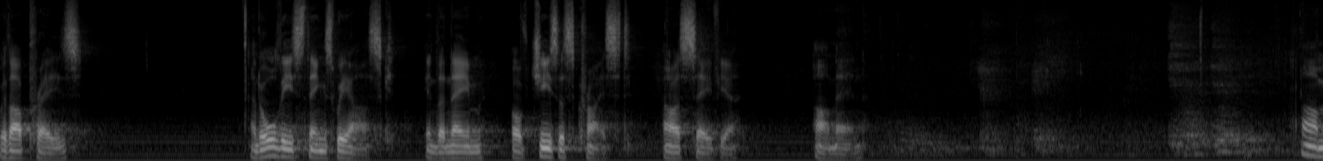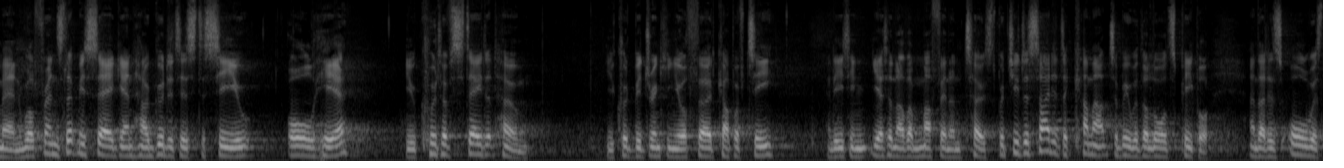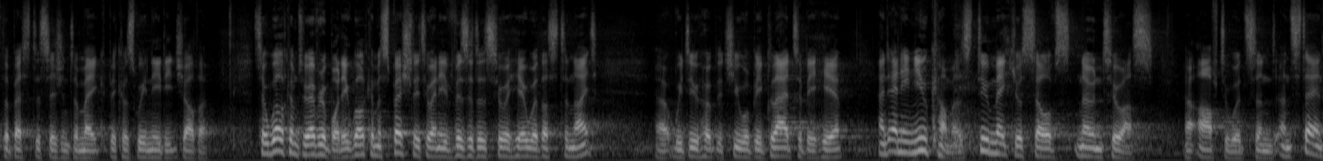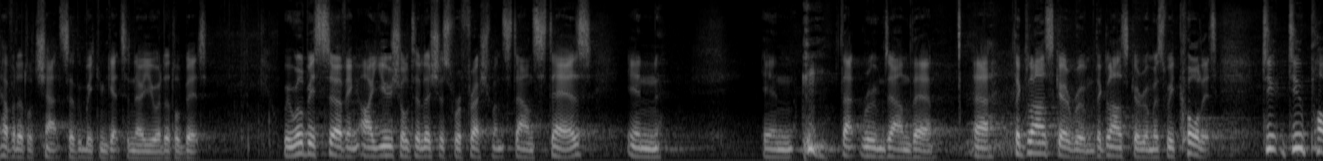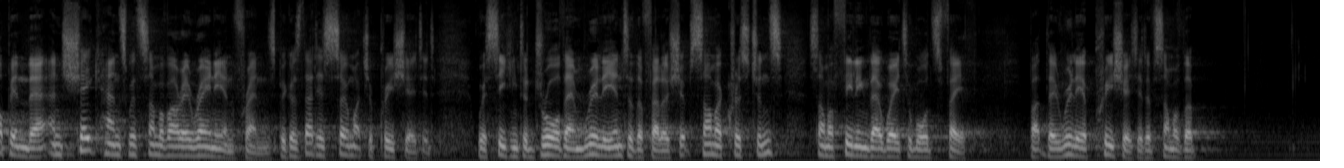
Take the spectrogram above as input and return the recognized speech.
with our praise. And all these things we ask in the name of Jesus Christ, our Saviour. Amen. Amen. Well, friends, let me say again how good it is to see you all here. You could have stayed at home. You could be drinking your third cup of tea and eating yet another muffin and toast, but you decided to come out to be with the Lord's people, and that is always the best decision to make because we need each other. So, welcome to everybody. Welcome especially to any visitors who are here with us tonight. Uh, we do hope that you will be glad to be here. And any newcomers, do make yourselves known to us uh, afterwards and, and stay and have a little chat so that we can get to know you a little bit. We will be serving our usual delicious refreshments downstairs in in that room down there, uh, the Glasgow room, the Glasgow room as we call it. Do, do pop in there and shake hands with some of our Iranian friends because that is so much appreciated. We're seeking to draw them really into the fellowship. Some are Christians, some are feeling their way towards faith, but they really appreciate it if some of the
